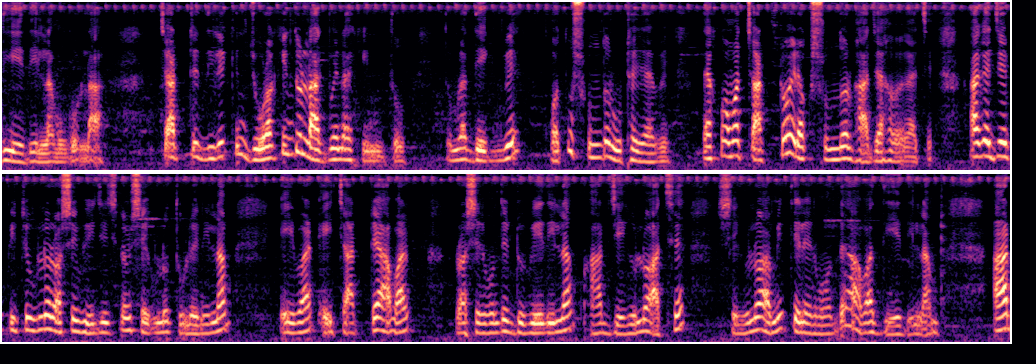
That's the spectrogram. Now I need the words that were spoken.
দিয়ে দিলাম গোলা। চারটে দিলে কিন্তু জোড়া কিন্তু লাগবে না কিন্তু। তোমরা দেখবে কত সুন্দর উঠে যাবে। দেখো আমার চারটেও এরকম সুন্দর ভাজা হয়ে গেছে। আগে যে পিঠেগুলো রসে ভিজিয়েছিলাম সেগুলো তুলে নিলাম। এইবার এই চারটে আবার রসের মধ্যে ডুবিয়ে দিলাম। আর যেগুলো আছে সেগুলো আমি তেলের মধ্যে আবার দিয়ে দিলাম। আর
